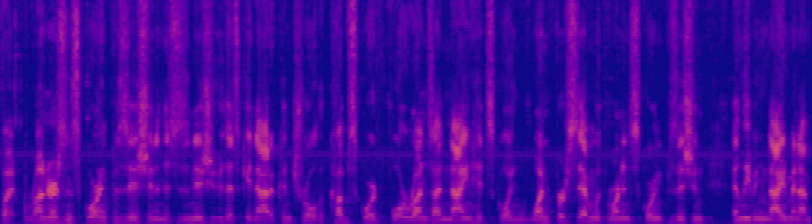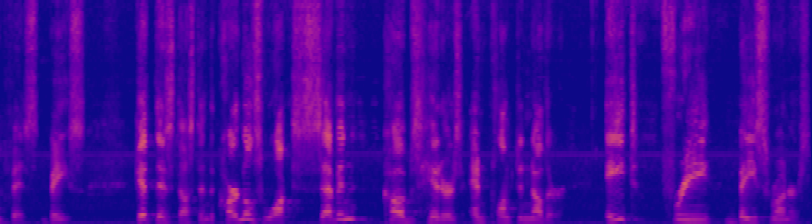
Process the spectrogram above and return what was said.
But runners in scoring position, and this is an issue that's getting out of control. The Cubs scored four runs on nine hits, going one for seven with run in scoring position and leaving nine men on base. Get this, Dustin. The Cardinals walked seven Cubs hitters and plunked another. Eight free base runners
